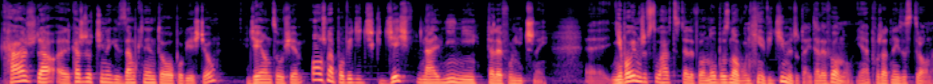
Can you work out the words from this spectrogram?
każda, każdy odcinek jest zamkniętą opowieścią, dziejącą się, można powiedzieć, gdzieś na linii telefonicznej. E, nie powiem, że w słuchawce telefonu, bo znowu nie widzimy tutaj telefonu, nie? po żadnej ze stron.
